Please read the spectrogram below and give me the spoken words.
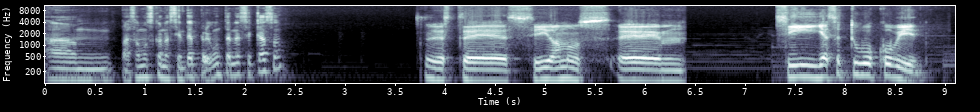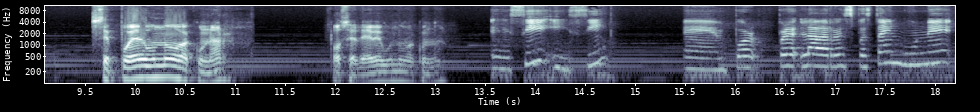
am, pasamos con la siguiente pregunta en ese caso. Este, sí, vamos. em, si ya se tuvo COVID, ¿se puede uno vacunar? ¿O se debe uno vacunar? Eh, sí y sí. Eh, por, la respuesta inmune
